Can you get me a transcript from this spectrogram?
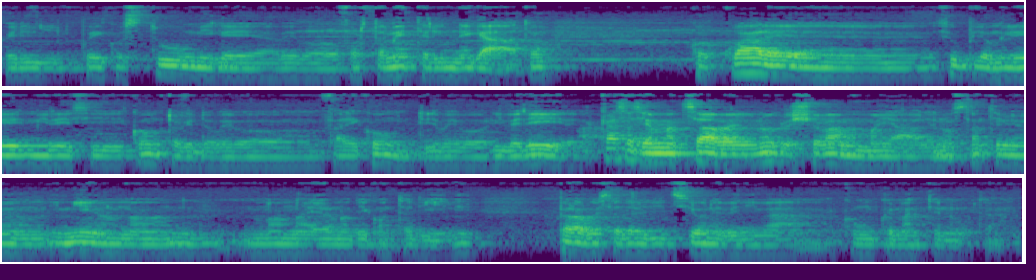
quegli, quei costumi che avevo fortemente rinnegato, col quale eh, subito mi, mi, resi conto che dovevo fare i conti, dovevo rivedere. A casa si ammazzava, noi crescevamo un maiale, nonostante i miei non, non erano dei contadini, però questa tradizione veniva comunque mantenuta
